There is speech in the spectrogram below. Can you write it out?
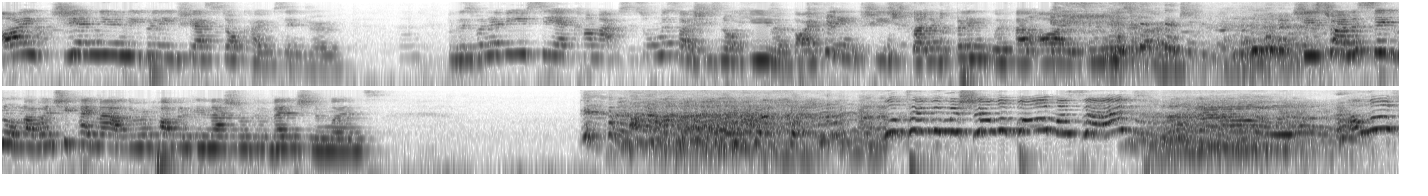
I genuinely believe she has Stockholm Syndrome. Because whenever you see her come out, it's almost like she's not human, but I think she's trying to blink with her eyes and code. She's trying to signal, like when she came out of the Republican National Convention and went, Whatever Michelle Obama said! I love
